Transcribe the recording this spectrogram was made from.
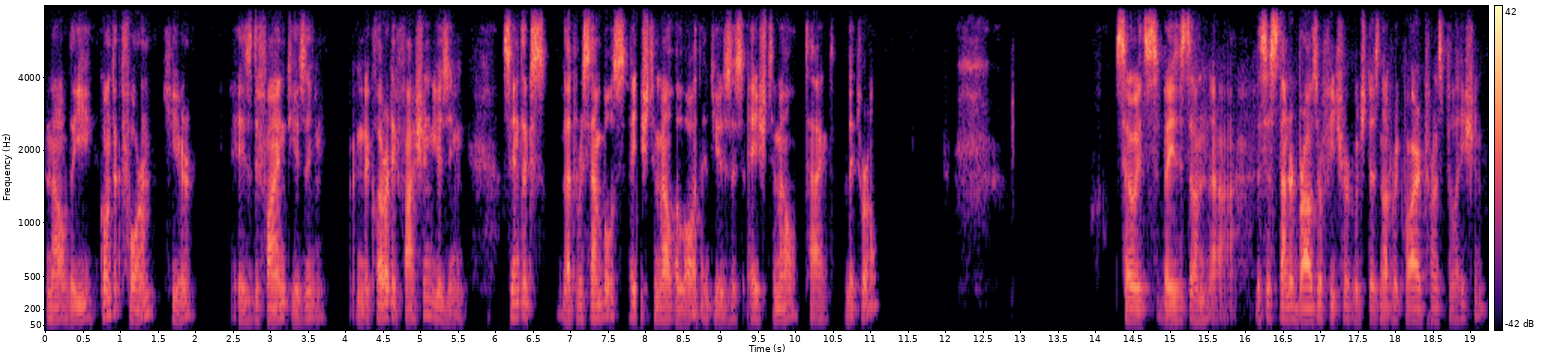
Now the contact form here is defined using in declarative fashion using syntax that resembles HTML a lot. It uses HTML tagged literal. So it's based on, uh, this is standard browser featured, which does not require transpilation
